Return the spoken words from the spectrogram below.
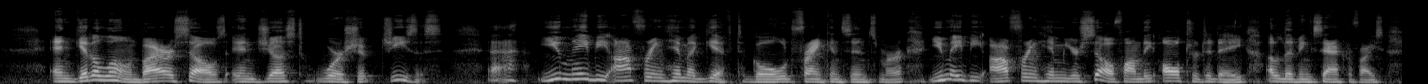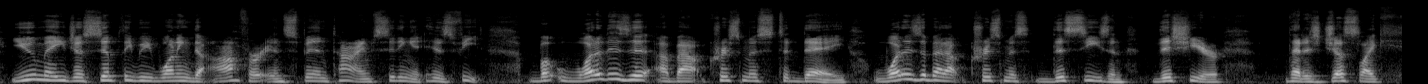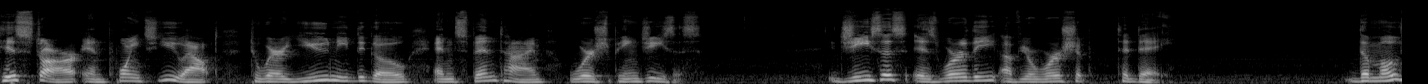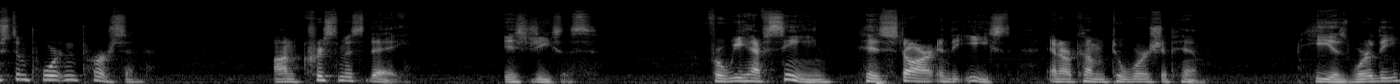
and get alone by ourselves and just worship Jesus? Uh, you may be offering him a gift gold, frankincense, myrrh. You may be offering him yourself on the altar today a living sacrifice. You may just simply be wanting to offer and spend time sitting at his feet. But what is it about Christmas today? What is about Christmas this season, this year, that is just like his star and points you out to where you need to go and spend time worshiping Jesus? Jesus is worthy of your worship today. The most important person on Christmas Day is Jesus for we have seen his star in the east and are come to worship him. He is worthy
